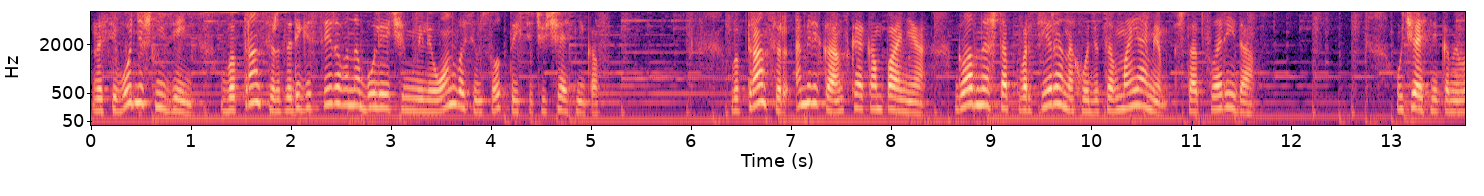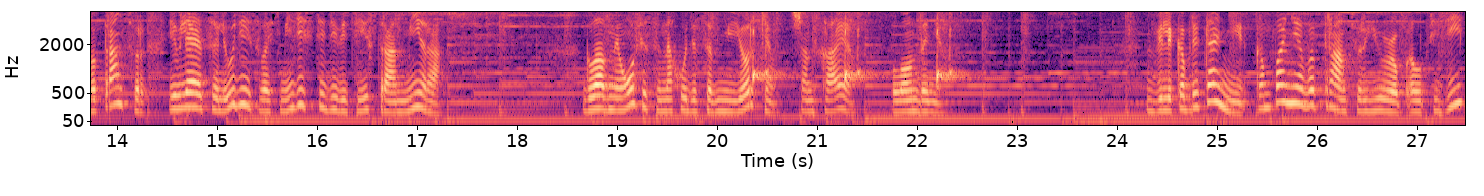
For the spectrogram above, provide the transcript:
На сегодняшний день в WebTransfer зарегистрировано более чем миллион восемьсот тысяч участников. WebTransfer – американская компания. Главная штаб-квартира находится в Майами, штат Флорида. Участниками WebTransfer являются люди из 89 стран мира – Главные офисы находятся в Нью-Йорке, Шанхае, Лондоне. В Великобритании компания WebTransfer Europe Ltd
